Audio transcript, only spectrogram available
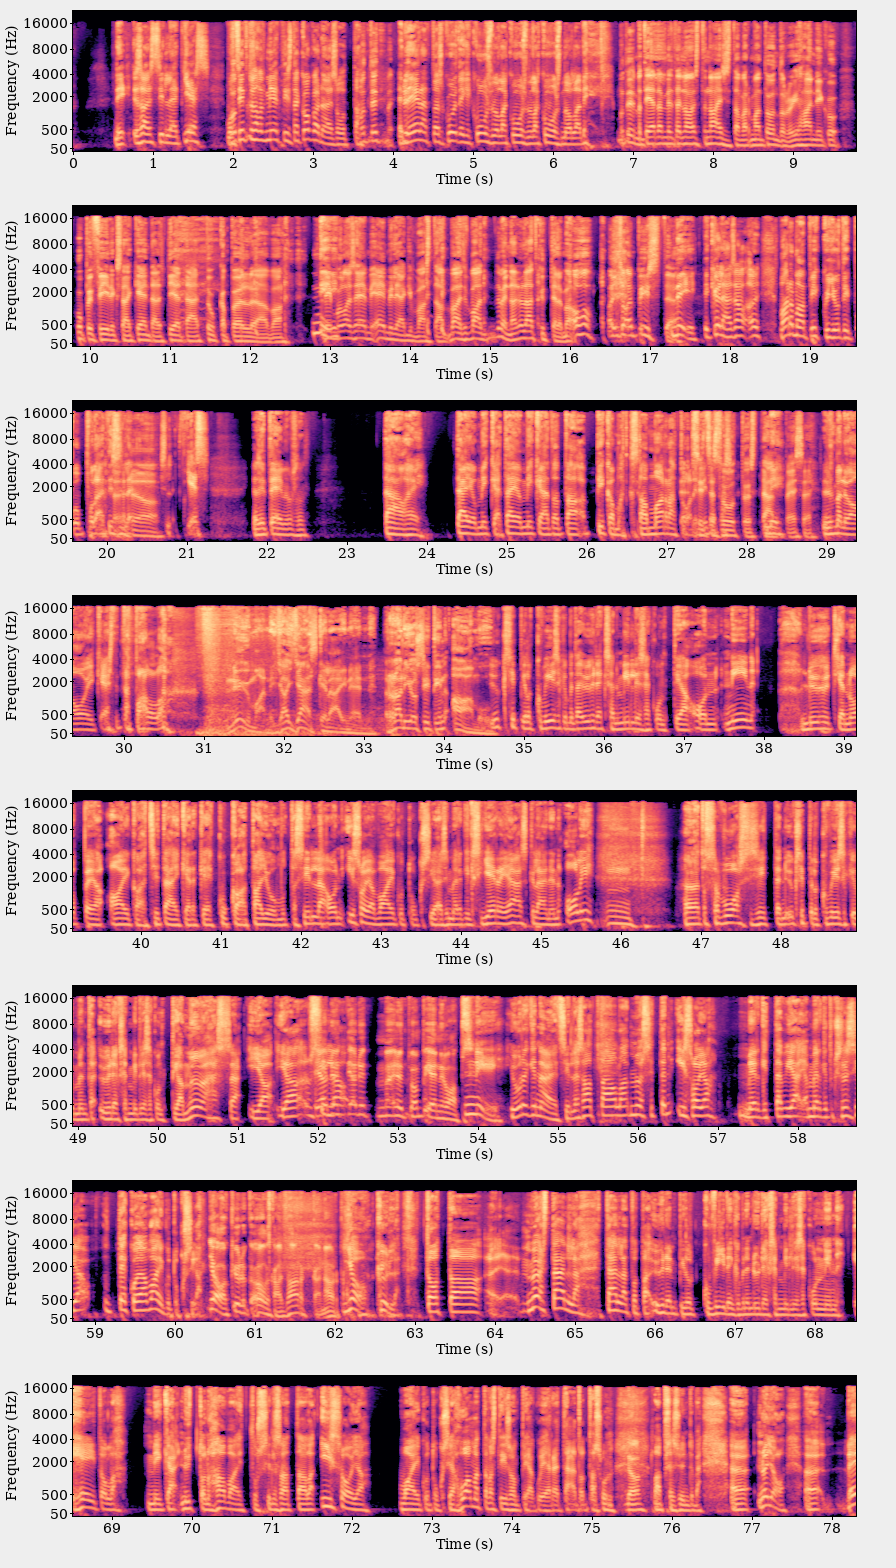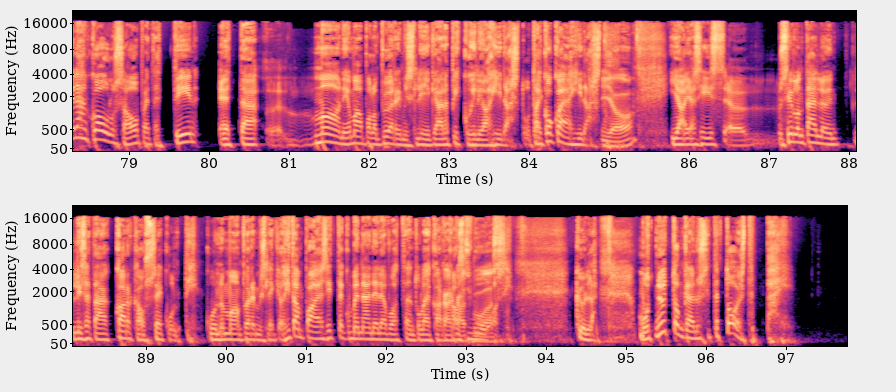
Niin saisit silleen, että jes. Mutta Mut- sitten kun sä alat miettiä sitä kokonaisuutta, että ne erät olisi kuitenkin 6-0, 6-0, 6-0, niin Mutta nyt mä tiedän, miltä noista naisista on varmaan tuntunut ihan niinku hupi fiiliksellä kentällä, tietää, että tukka pöllyää vaan. Niin. niin. mulla olisi Emi- Emiliäkin vastaan. Mä olisin vaan, mennään nyt lätkyttelemään. Oho, mä sain pisteen. Niin, niin kyllähän se varmaan pikku jutipuppu lähti sille, Joo. sille yes. Ja sitten Emil sanoi, tää on hei, tää ei ole mikään, tää ei ole mikään tota, pikamatka, tää on maratoni. Sitten mitä se tää Niin. pesee. Nyt mä lyön oikeasti tätä palloa. Nyman ja Jääskeläinen. Radio Cityn aamu. 1,59 millisekuntia on niin lyhyt ja nopea aika, että sitä ei kerkeä kukaan tajua, mutta sillä on isoja vaikutuksia. Esimerkiksi Jere Jääskeläinen oli mm. Tuossa vuosi sitten 1,59 millisekuntia myöhässä. Ja, ja, Ja, sillä, nyt, ja nyt, mä, nyt on pieni lapsi. Niin, juurikin näin. että Sillä saattaa olla myös sitten isoja, merkittäviä ja merkityksellisiä tekoja ja vaikutuksia. Joo, kyllä, olkaa tarkkana. Olkaa. Joo, kyllä. Tota, myös tällä, tällä tota 1,59 millisekunnin heitolla, mikä nyt on havaittu, sillä saattaa olla isoja vaikutuksia, huomattavasti isompia kuin Jere, tämä tota sun Joo. lapsen syntymä. Ö, no joo, ö, meillähän koulussa opetettiin, että maan ja maapallon pyörimisliike aina pikkuhiljaa hidastuu, tai koko ajan hidastuu. Joo. Ja, ja siis silloin tällöin lisätään karkaussekunti, kun maan pyörimisliike on hitaampaa. Ja sitten kun mennään neljä vuotta, niin tulee karkausvuosi. Karkausvuosi. Kyllä. Mutta nyt on käynyt sitten toistepäin.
